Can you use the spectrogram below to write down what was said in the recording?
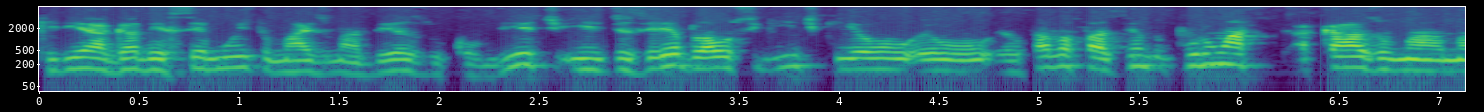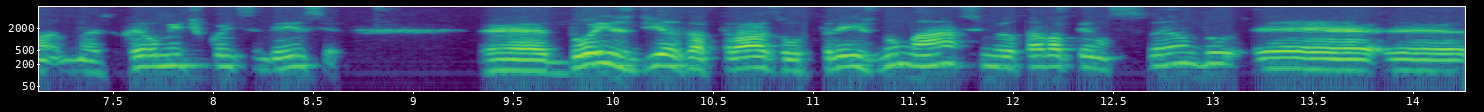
queria agradecer muito mais uma vez o convite e dizer, Blau, o seguinte, que eu estava eu, fazendo, por um acaso, uma, uma, uma realmente coincidência, é, dois dias atrás, ou três no máximo, eu estava pensando é, é,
